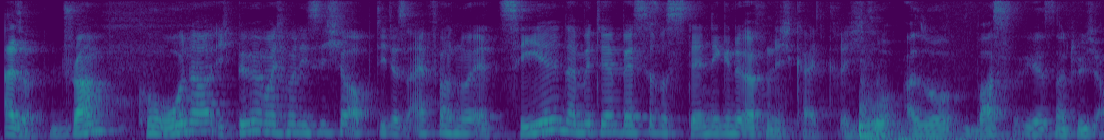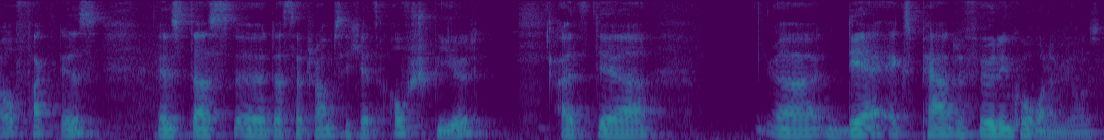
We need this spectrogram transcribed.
Also, Trump, Corona, ich bin mir manchmal nicht sicher, ob die das einfach nur erzählen, damit er ein besseres Standing in der Öffentlichkeit kriegt. So, also was jetzt natürlich auch Fakt ist, ist, dass, äh, dass der Trump sich jetzt aufspielt als der, äh, der Experte für den Coronavirus.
